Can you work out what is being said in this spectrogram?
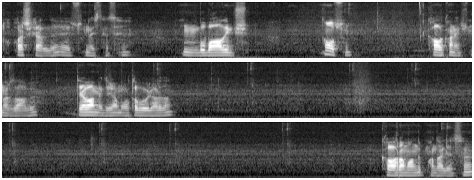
Topaç geldi. Efsun nesnesi. Hmm, bu bağlıymış. Olsun. Kalkan efsunlarız abi. Devam edeceğim orta boylardan. Kahramanlık madalyası.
